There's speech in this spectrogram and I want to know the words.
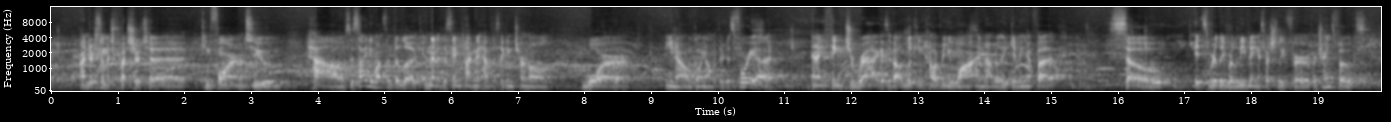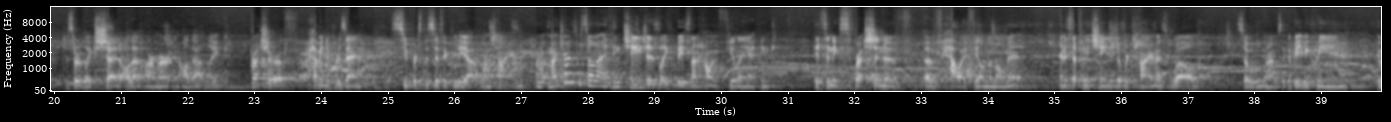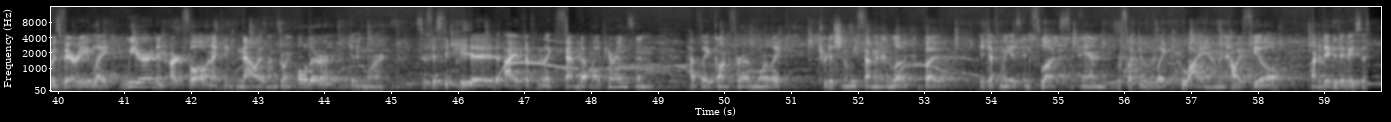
under so much pressure to conform to how society wants them to look and then at the same time they have this like internal war you know going on with their dysphoria and I think drag is about looking however you want and not really giving a fuck so it's really relieving especially for, for trans folks to sort of like shed all that armor and all that like pressure of having to present super specifically at one time. My drag persona I think changes like based on how I'm feeling. I think it's an expression of, of how I feel in the moment and it's definitely changed over time as well. So when I was like a baby queen, it was very like weird and artful and I think now as I'm growing older, getting more sophisticated, I've definitely like femmed up my appearance and have like gone for a more like traditionally feminine look, but it definitely is in flux and reflective of like who I am and how I feel on a day-to-day -day basis.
